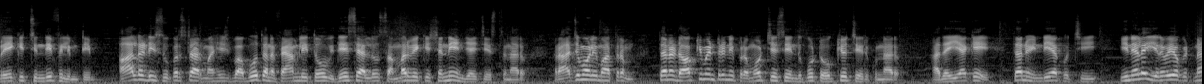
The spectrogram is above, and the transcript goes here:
బ్రేక్ ఇచ్చింది film team already super star Mahesh Babu తన ఫ్యామిలీతో విదేశాల్లో సమ్మర్ వెకేషన్ని ఎంజాయ్ చేస్తున్నారు. రాజమౌళి మాత్రం తన డాక్యుమెంటరీని ప్రమోట్ చేసేందుకు టోక్యో చేరుకున్నారు. అదయ్యాకే తను ఇండియాకు వచ్చి ఈ నెల ఇరవై ఒకటిన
